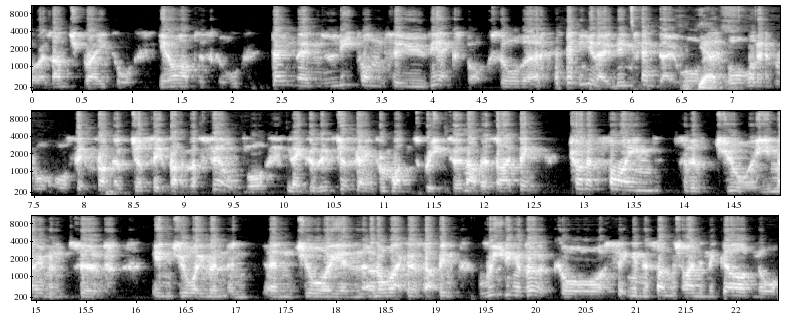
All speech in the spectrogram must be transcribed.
or a lunch break or, you know, after school, don't then leap onto the Xbox or the, you know, Nintendo or, Yeah. or whatever, or sit in front of, just sit in front of a film or, you know, because it's just going from one screen to another. So I think trying to find sort of joy, moments of enjoyment and, and joy and, and all that kind of stuff in reading a book or sitting in the sunshine in the garden or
